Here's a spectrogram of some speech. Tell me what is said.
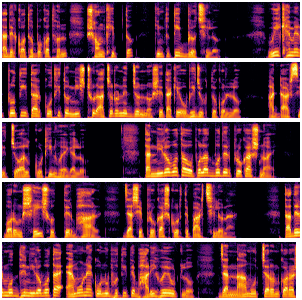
তাদের কথোপকথন সংক্ষিপ্ত কিন্তু তীব্র ছিল। উইকহ্যামের প্রতি তার কথিত নিষ্ঠুর আচরণের জন্য সে তাকে অভিযুক্ত করল আর ডার্সির চোয়াল কঠিন হয়ে গেল। তার নীরবতা অপরাধবোধের প্রকাশ নয়, বরং সেই সত্যের ভার যা সে প্রকাশ করতে পারছিল না। তাদের মধ্যে নীরবতা এমন এক অনুভূতিতে ভারী হয়ে উঠল যার নাম উচ্চারণ করার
